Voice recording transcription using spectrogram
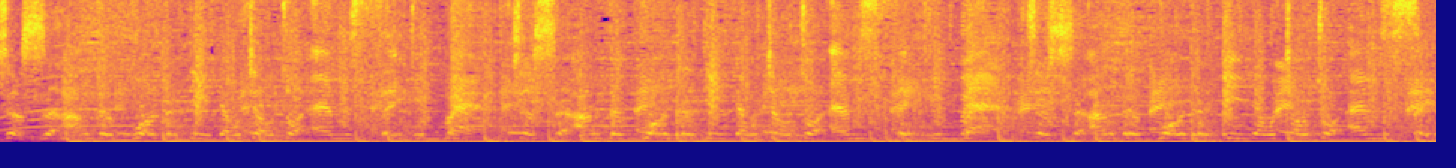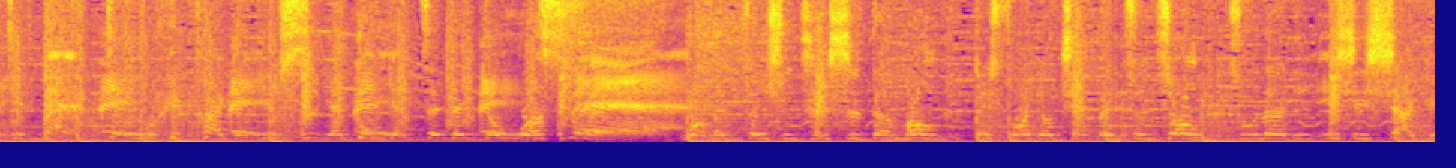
这是昂的光的力量，叫做 MC Man。这是昂的光的力量，叫做 MC Man。这是昂的光的力量，叫做 MC Man。给我 hip hop 演艺事业公演，真的有我 say。我们遵循城市的梦，对所有前辈尊重。除了你一心下雨，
